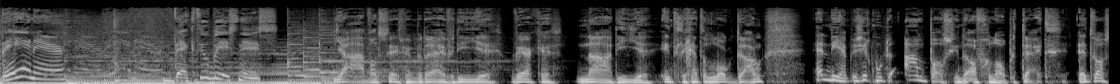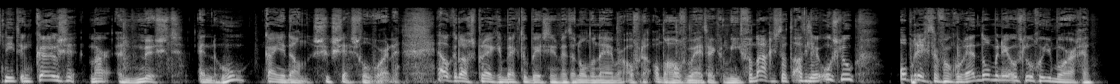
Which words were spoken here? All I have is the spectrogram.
BNR, back to business. Ja, want steeds meer bedrijven die uh, werken na die uh, intelligente lockdown. En die hebben zich moeten aanpassen in de afgelopen tijd. Het was niet een keuze, maar een must. En hoe kan je dan succesvol worden? Elke dag spreek ik Back to Business met een ondernemer over de anderhalve meter economie. Vandaag is dat Atelier Oesloe, oprichter van Corendon. Meneer Oesloe, goedemorgen.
